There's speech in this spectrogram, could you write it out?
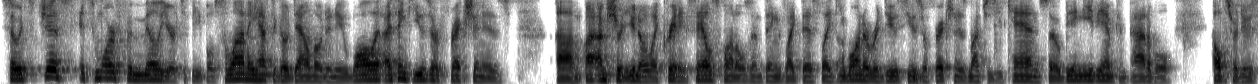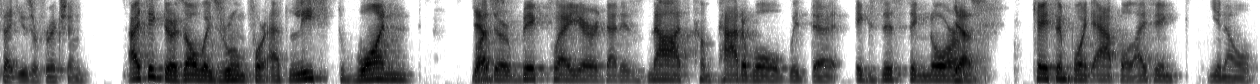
So it's just it's more familiar to people. Solana, you have to go download a new wallet. I think user friction is um, I- I'm sure you know, like creating sales funnels and things like this. Like you want to reduce user friction as much as you can. So being EVM compatible helps reduce that user friction. I think there's always room for at least one Yes. other big player that is not compatible with the existing norm. Yes. Case in point, Apple. I think you know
